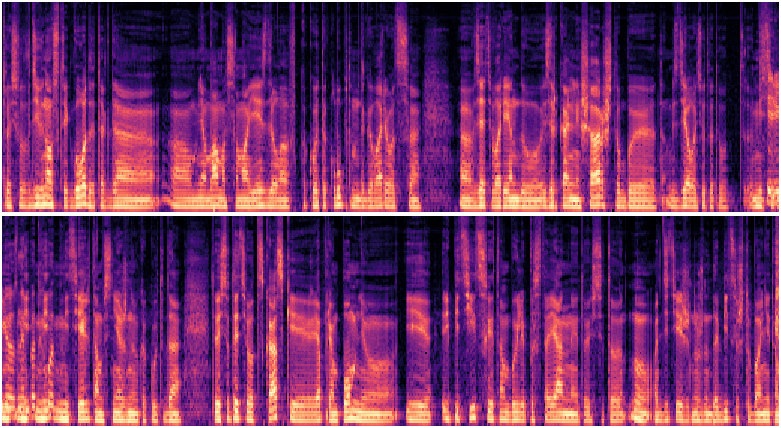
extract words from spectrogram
То есть в 90-е годы тогда у меня мама сама ездила в какой-то клуб там договариваться взять в аренду зеркальный шар, чтобы там, сделать вот эту вот метель, м- метель там снежную какую-то, да. То есть вот эти вот сказки я прям помню, и репетиции там были постоянные, то есть это, ну, от детей же нужно добиться, чтобы они там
